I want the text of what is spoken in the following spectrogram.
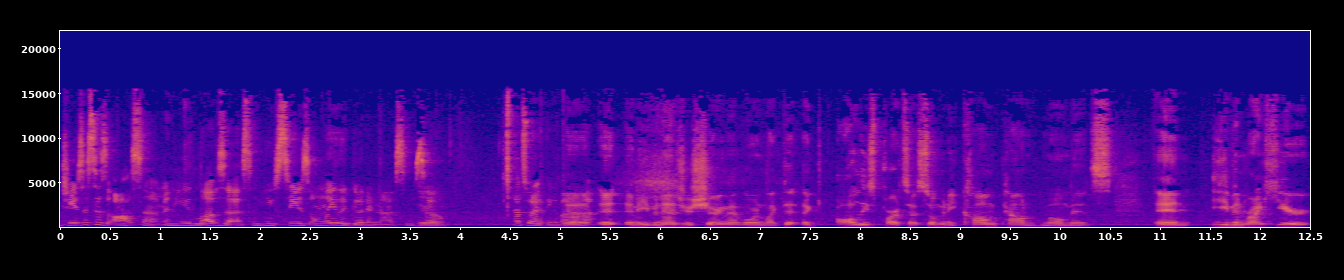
Jesus is awesome and He loves us and He sees only the good in us, and so that's what I think about Yeah, that. and, and even as you're sharing that, Lauren, like that, like all these parts have so many compound moments, and even right here,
